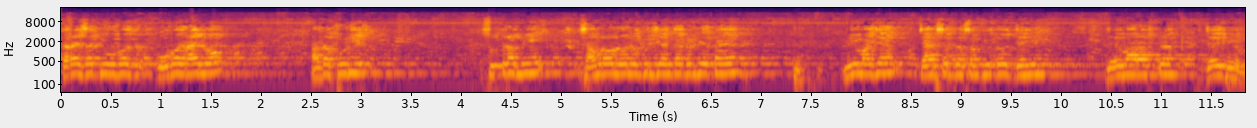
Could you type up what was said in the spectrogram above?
करायसाठी उभं उभं राहिलो. आता पुढील सूत्र मी शामराव लोणे यांच्याकडे देत आहे. मी माझे चार शब्द संपवितो. जय हिंद जय महाराष्ट्र जय भीम.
